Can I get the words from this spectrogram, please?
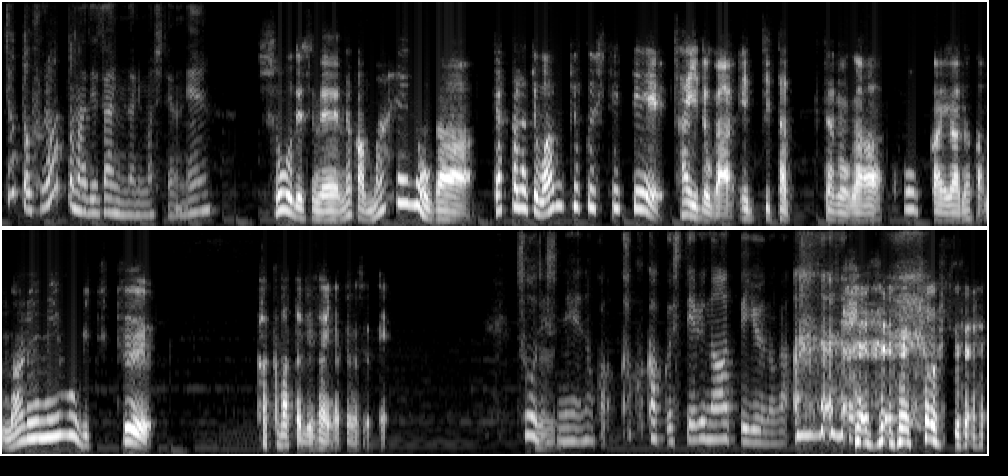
ちょっとフラットなデザインになりましたよね。そうですね。なんか前のが若干だけ湾曲してて、サイドがエッジ立ってたのが、今回がなんか丸みを帯びつつ、角張ったデザインになってますよね。そうですね。なんか、カクカクしてるなっていうのが。そうですね。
